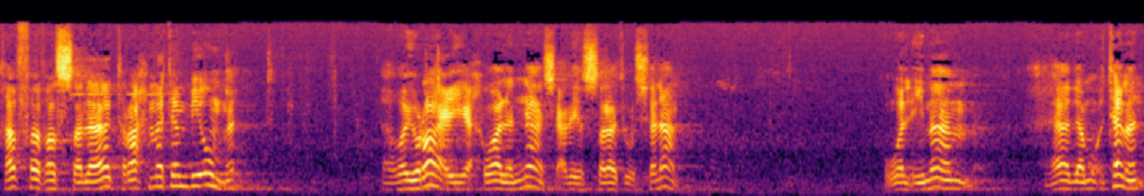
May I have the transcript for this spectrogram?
خفف الصلاة رحمة بأمه فهو يراعي أحوال الناس عليه الصلاة والسلام. والإمام هذا مؤتمن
